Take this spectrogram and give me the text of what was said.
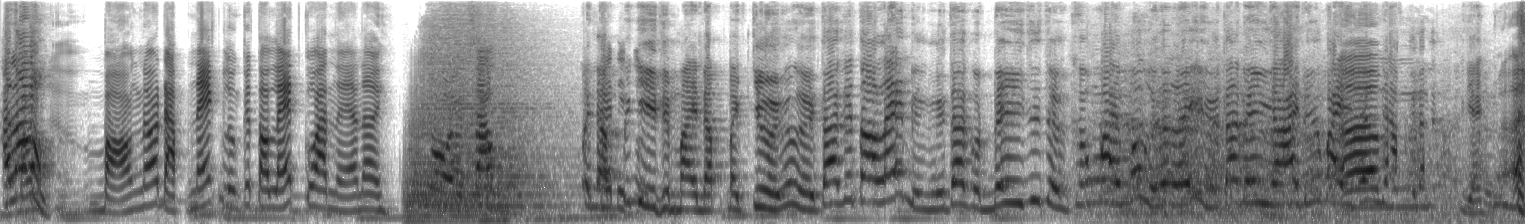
Alo bọn nó đập nát luôn cái toilet của anh này anh ơi. Rồi xong mày đập cái gì thì mày đập mày chửi với người ta cái toilet để người ta còn đi chứ đừng không mai mốt người ta lấy người ta đi. Hai đứa bay đến nhầm người ta vậy.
